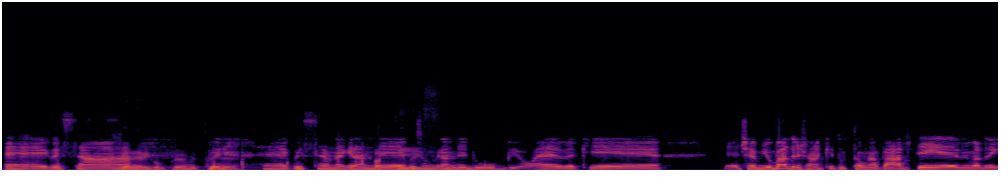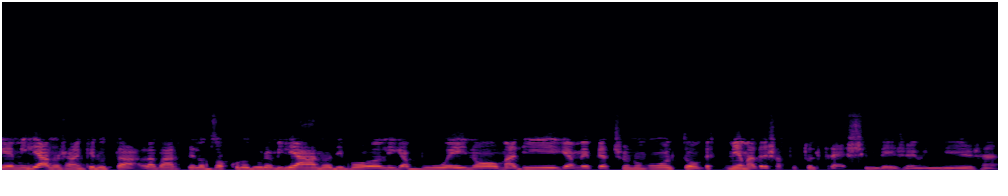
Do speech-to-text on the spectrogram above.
Eh, questa, generi completamente que- eh, questa è una grande, questo è un grande dubbio, eh, perché cioè, mio padre c'ha anche tutta una parte, mio padre che è emiliano, c'ha anche tutta la parte, lo zoccolo duro emiliano, tipo Ligabue, i Nomadi, che a me piacciono molto. Per- mia madre c'ha tutto il trash invece, quindi cioè,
